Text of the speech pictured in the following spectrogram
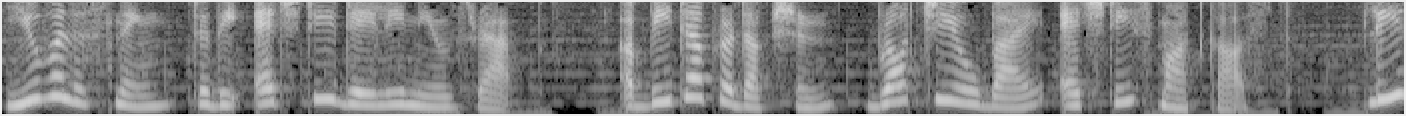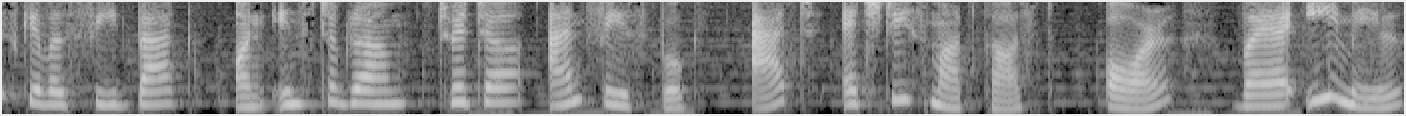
You were listening to the HT Daily News Wrap, a beta production brought to you by HT Smartcast. Please give us feedback on Instagram, Twitter, and Facebook at HT Smartcast or via email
